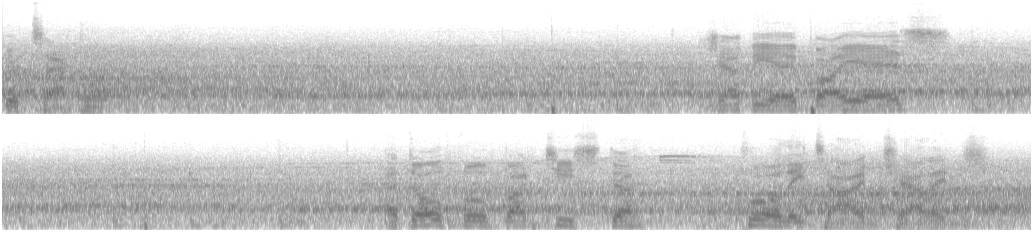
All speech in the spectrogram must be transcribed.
Good tackle. Javier Baez. Adolfo Bautista. Poorly timed challenge.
